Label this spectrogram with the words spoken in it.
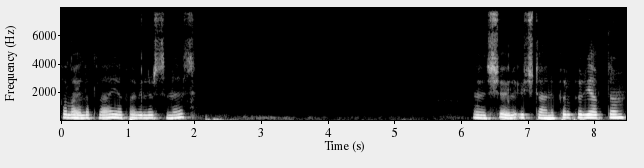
kolaylıkla yapabilirsiniz. Evet şöyle 3 tane pırpır yaptım.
